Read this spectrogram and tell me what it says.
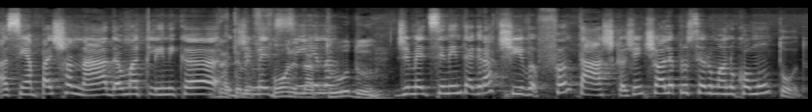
assim apaixonada, é uma clínica de telefone, medicina, tudo. de medicina integrativa, fantástica. A gente olha para o ser humano como um todo.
